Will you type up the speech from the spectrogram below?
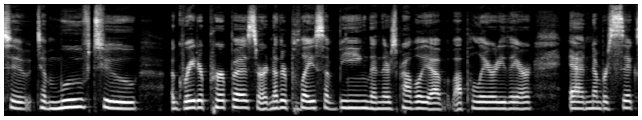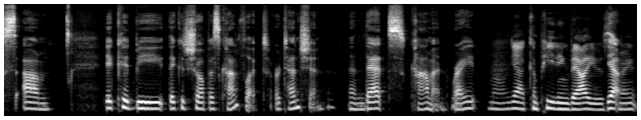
to to move to a greater purpose or another place of being. Then there's probably a, a polarity there. And number six, um, it could be they could show up as conflict or tension, and that's common, right? Well, yeah, competing values, Yeah. right?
